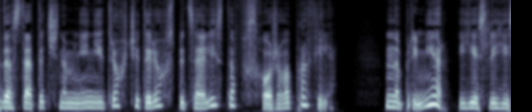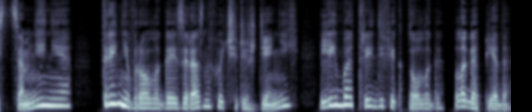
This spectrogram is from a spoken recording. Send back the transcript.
Достаточно мнений трех-четырех специалистов схожего профиля. Например, если есть сомнения, три невролога из разных учреждений, либо три дефектолога, логопеда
